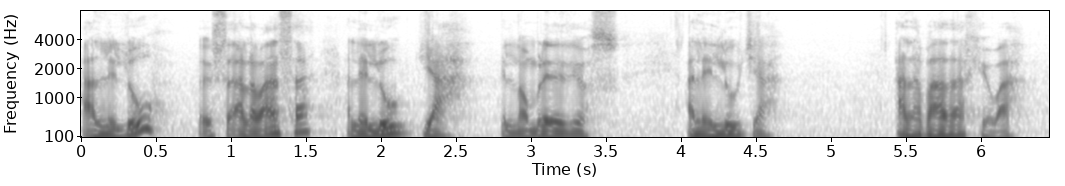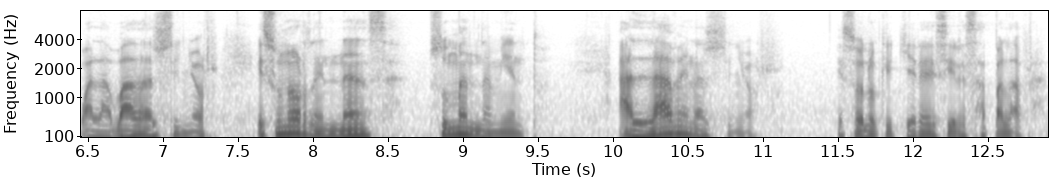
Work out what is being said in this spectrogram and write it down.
Aleluya, es alabanza, aleluya, el nombre de Dios. Aleluya, alabada a Jehová o alabada al Señor. Es una ordenanza, es un mandamiento. Alaben al Señor. Eso es lo que quiere decir esa palabra.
